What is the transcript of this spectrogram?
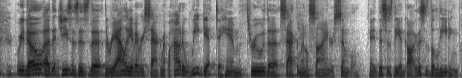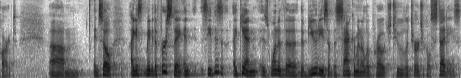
we know uh, that Jesus is the, the reality of every sacrament. Well, how do we get to him through the sacramental sign or symbol? Okay, this is the agog. This is the leading part. Um, and so I guess maybe the first thing, and see, this again is one of the, the beauties of the sacramental approach to liturgical studies.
